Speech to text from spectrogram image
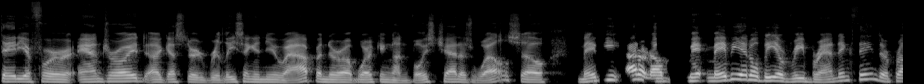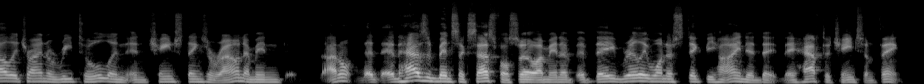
Stadia for Android. I guess they're releasing a new app and they're uh, working on voice chat as well. So maybe I don't know. May, maybe it'll be a rebranding thing. They're probably trying to retool and, and change things around. I mean, I don't. It, it hasn't been successful. So I mean, if, if they really want to stick behind it, they, they have to change some things.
